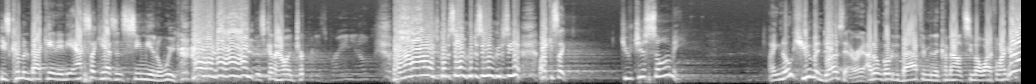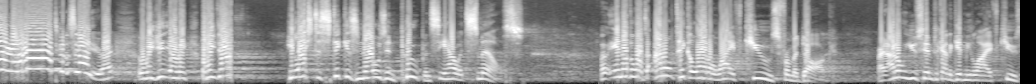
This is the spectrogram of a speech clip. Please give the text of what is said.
he's coming back in, and he acts like he hasn't seen me in a week. That's kind of how I interpret his brain, you know? Oh, it's good to see you, good to see you, good to see you. Like, it's like, you just saw me. Like, no human does that, right? I don't go to the bathroom and then come out and see my wife I'm like, oh, it's good to see you, right? And we get, I mean, but he does. He likes to stick his nose in poop and see how it smells. In other words, I don't take a lot of life cues from a dog. Right? I don't use him to kind of give me life cues,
